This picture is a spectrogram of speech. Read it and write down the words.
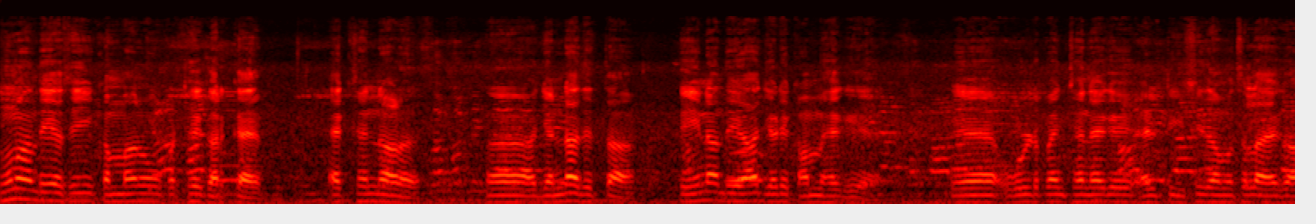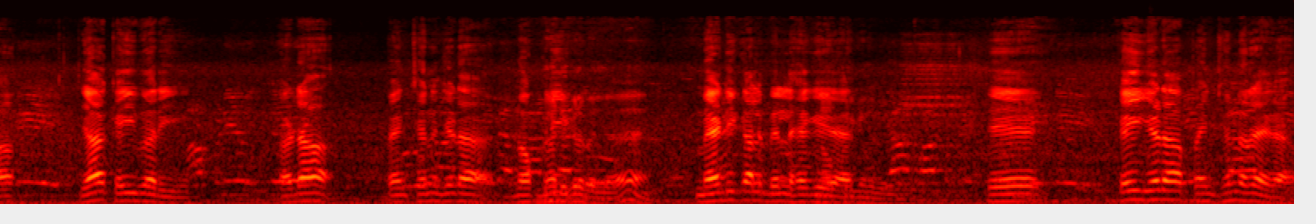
ਉਹਨਾਂ ਦੇ ਅਸੀਂ ਕੰਮਾਂ ਨੂੰ ਇਕੱਠੇ ਕਰਕੇ ਐਕਸ਼ਨ ਨਾਲ ਏਜੰਡਾ ਦਿੱਤਾ। ਤੇ ਇਹਨਾਂ ਦੇ ਆ ਜਿਹੜੇ ਕੰਮ ਹੈਗੇ ਆ 올ਡ ਪੈਨਸ਼ਨ ਹੈਗੇ ਐਲਟੀਸੀ ਦਾ ਮਸਲਾ ਹੈਗਾ ਜਾਂ ਕਈ ਵਾਰੀ ਸਾਡਾ ਪੈਨਸ਼ਨ ਜਿਹੜਾ ਨੌਕਰੀ ਮੈਡੀਕਲ ਬਿੱਲ ਹੈਗੇ ਆ। ਤੇ ਕਈ ਜਿਹੜਾ ਪੈਨਸ਼ਨਰ ਹੈਗਾ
